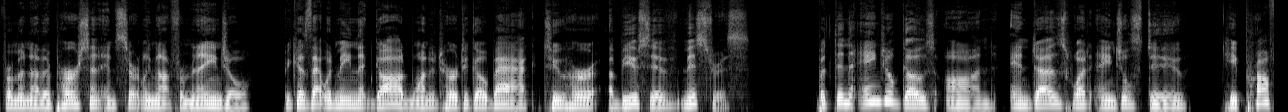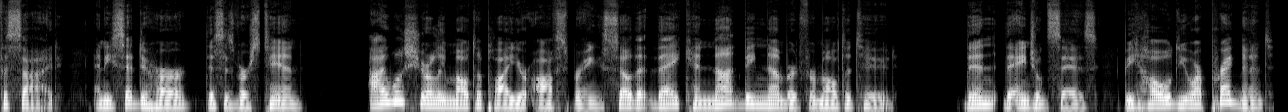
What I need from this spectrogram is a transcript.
from another person, and certainly not from an angel, because that would mean that God wanted her to go back to her abusive mistress. But then the angel goes on and does what angels do. He prophesied, and he said to her, This is verse 10 I will surely multiply your offspring so that they cannot be numbered for multitude. Then the angel says, Behold, you are pregnant,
